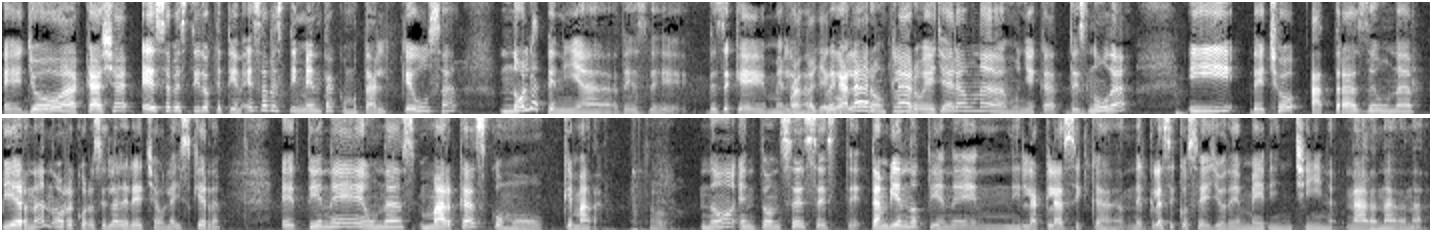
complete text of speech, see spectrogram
eh, yo a Kasha, ese vestido que tiene, esa vestimenta como tal que usa, no la tenía desde, desde que me la regalaron. Claro, Ajá. ella era una muñeca desnuda y de hecho atrás de una pierna, no recuerdo si es la derecha o la izquierda, eh, tiene unas marcas como quemada. Oh. ¿no? Entonces, este, también no tiene ni la clásica, el clásico sello de Made in China, nada, nada, nada.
